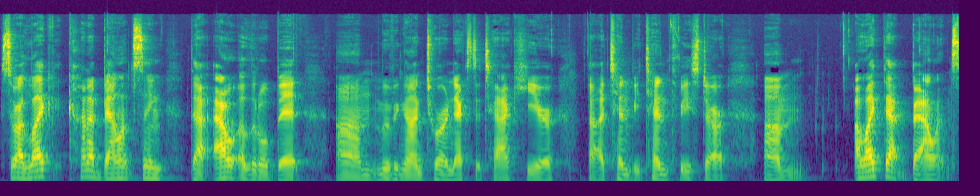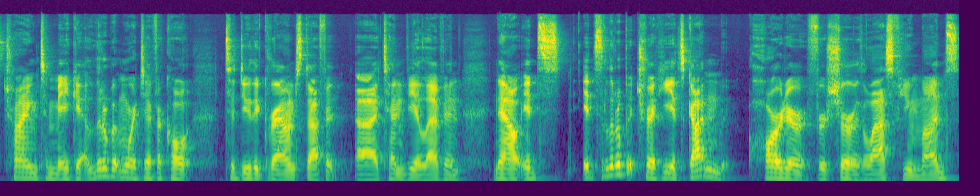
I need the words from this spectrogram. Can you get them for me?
So I like kind of balancing that out a little bit. Um, moving on to our next attack here, uh, 10v10 three star. Um, I like that balance, trying to make it a little bit more difficult to do the ground stuff at uh, 10v11. Now it's it's a little bit tricky. It's gotten harder for sure the last few months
